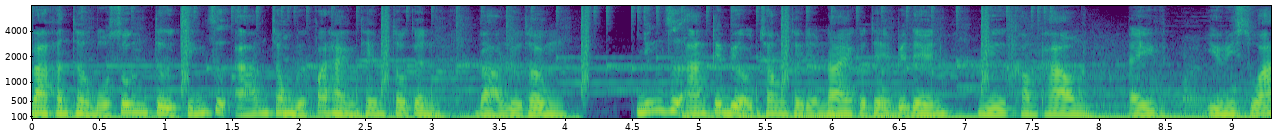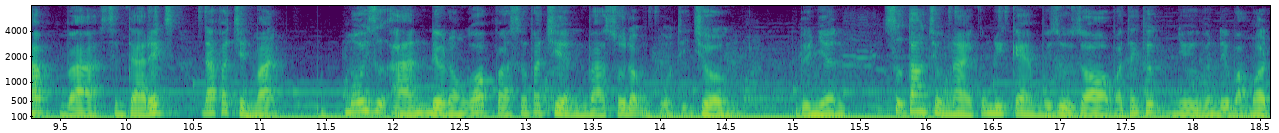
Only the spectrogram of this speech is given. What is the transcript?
và phần thưởng bổ sung từ chính dự án trong việc phát hành thêm token vào lưu thông. Những dự án tiêu biểu trong thời điểm này có thể biết đến như Compound, Aave, Uniswap và Synthetix đã phát triển mạnh Mỗi dự án đều đóng góp vào sự phát triển và sôi động của thị trường. Tuy nhiên, sự tăng trưởng này cũng đi kèm với rủi ro và thách thức như vấn đề bảo mật,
